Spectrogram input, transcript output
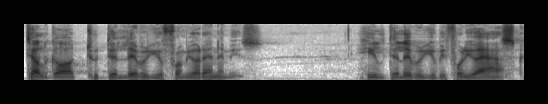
tell God to deliver you from your enemies. He'll deliver you before you ask.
